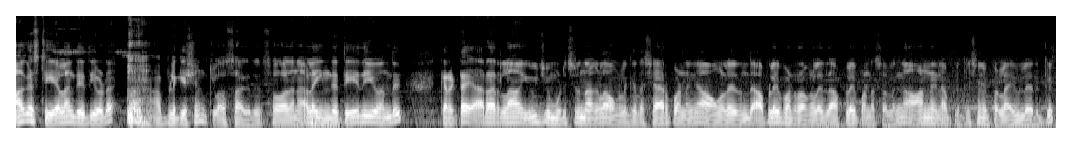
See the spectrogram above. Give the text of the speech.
ஆகஸ்ட் ஏழாம் தேதியோட அப்ளிகேஷன் க்ளோஸ் ஆகுது. ஸோ அதனால் இந்த தேதியை வந்து கரெக்டாக யாரெல்லாம் யூஜி முடிச்சிருந்தாங்களோ அவங்களுக்கு இதை ஷேர் பண்ணுங்கள் அவங்கள இருந்து அப்ளை பண்ணுறவங்கள இதை அப்ளை பண்ண சொல்லுங்கள் ஆன்லைன் அப்ளிகேஷன் இப்போ லைவில் இருக்குது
